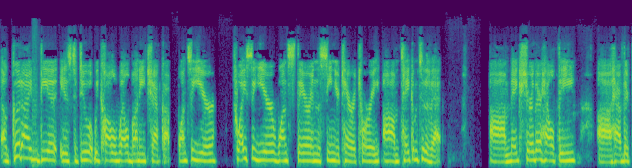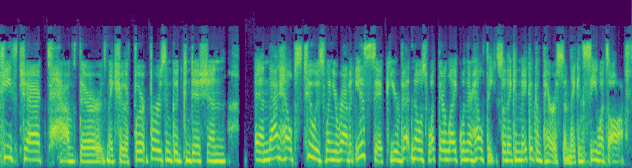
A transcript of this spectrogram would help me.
A good idea is to do what we call a well bunny checkup once a year, twice a year, once they're in the senior territory. Um, take them to the vet. Um, make sure they're healthy uh, have their teeth checked, have their make sure their fur, fur is in good condition. And that helps too is when your rabbit is sick, your vet knows what they're like when they're healthy. So they can make a comparison. They can see what's off.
